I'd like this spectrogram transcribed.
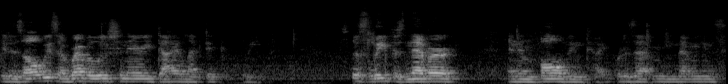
It is always a revolutionary dialectic leap. So this leap is never an evolving type. What does that mean? That means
